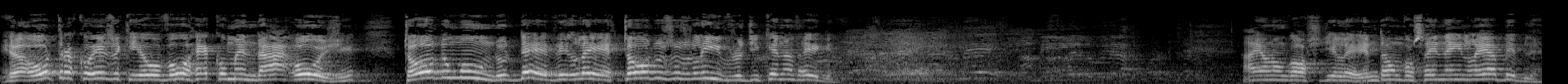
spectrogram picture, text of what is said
E outra coisa que eu vou recomendar hoje, todo mundo deve ler todos os livros de Kenneth Hagin. Ah, eu não gosto de ler. Então você nem lê a Bíblia.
